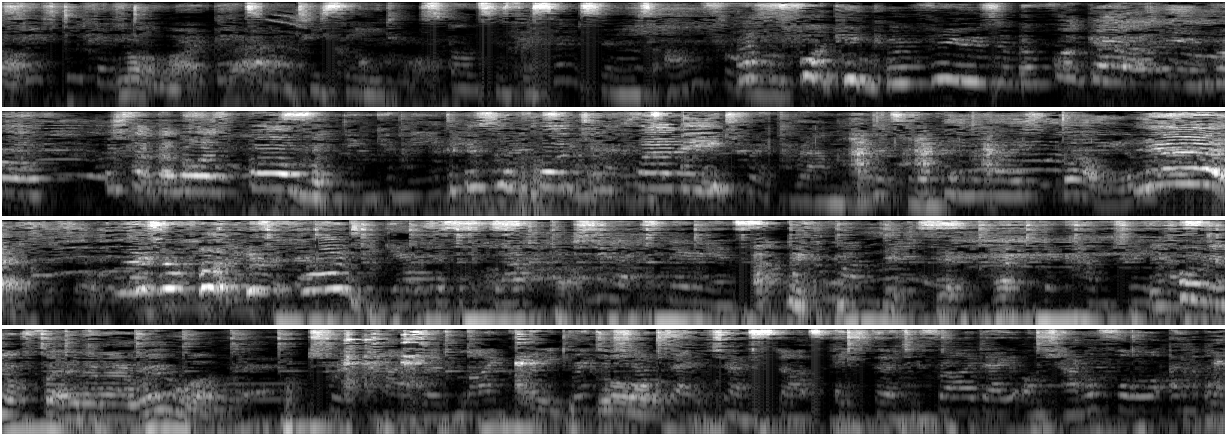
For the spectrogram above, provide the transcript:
Kingsmill not- 50-50 not like no that. multi-seed sponsors The Simpsons on That's fucking confusing the fuck out of me, bro. It's like a nice bum. It's a on fucking funny. And It's like a nice bum. Yeah! It's a fucking fun! Together to probably not better than our real one. Trip Hazard, oh My Great British God. Chess starts 8.30 Friday on Channel 4 and All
